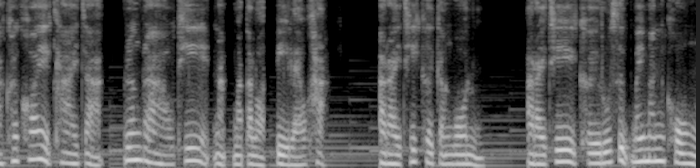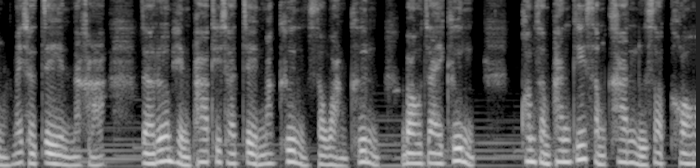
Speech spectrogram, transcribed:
ะค่อยๆคลายจากเรื่องราวที่หนักมาตลอดปีแล้วค่ะ อะไรที่เคยกังวล อะไรที่เคยรู้สึกไม่มั่นคง ไม่ชัดเจนนะคะ จะเริ่มเห็นภาพที่ชัดเจนมากขึ้น สว่างขึ้น เบาใจขึ้น ความสัมพันธ์ที่สำคัญหรือสอดคล้อง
